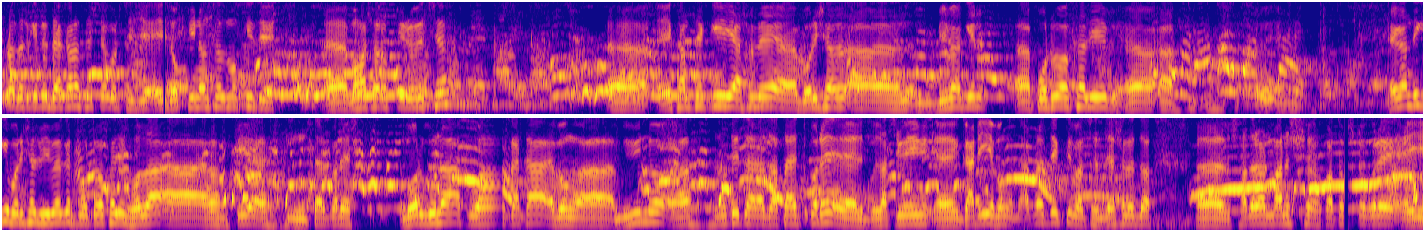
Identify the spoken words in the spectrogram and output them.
আপনাদেরকে একটু দেখানোর চেষ্টা করছি যে এই দক্ষিণাঞ্চলমুখী যে মহাসড়কটি রয়েছে এখান থেকেই আসলে বরিশাল বিভাগের পটুয়াখালী এখান থেকে বরিশাল বিভাগের পটুয়াখালী, ভোলা তারপরে বরগুনা, কুয়াকাটা এবং বিভিন্ন রুটে তারা যাতায়াত করে যাত্রীবাহী গাড়ি এবং আপনারা দেখতে পাচ্ছেন যে আসলে সাধারণ মানুষ কত করে এই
